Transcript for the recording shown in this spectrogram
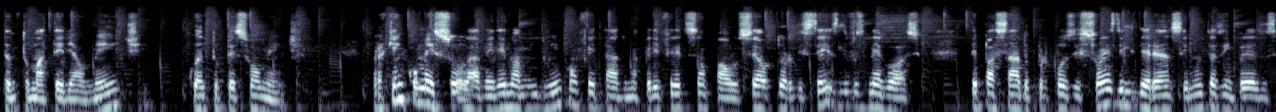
tanto materialmente quanto pessoalmente. Para quem começou lá vendendo amendoim confeitado na periferia de São Paulo, ser autor de seis livros de negócio, ter passado por posições de liderança em muitas empresas,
